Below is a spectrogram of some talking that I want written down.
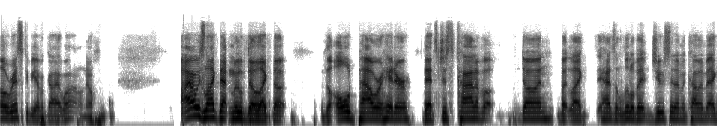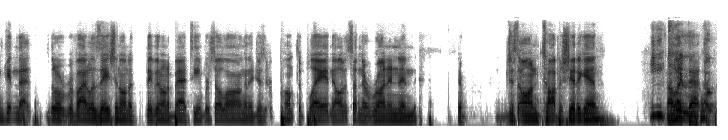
low risk if you have a guy. Well, I don't know. I always like that move though, like the the old power hitter that's just kind of a, done, but like has a little bit juice in them and coming back and getting that little revitalization on a. They've been on a bad team for so long and they just are pumped to play, and all of a sudden they're running and they're just on top of shit again. he I like that. oh,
